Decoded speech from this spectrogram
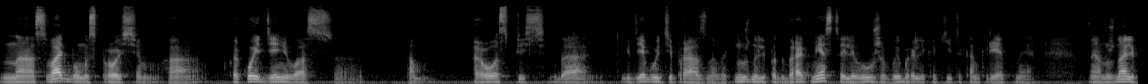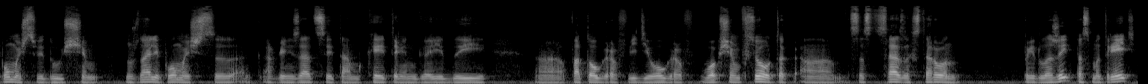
На свадьбу мы спросим, а, в какой день у вас а, там роспись, да, где будете праздновать, нужно ли подобрать место или вы уже выбрали какие-то конкретные, нужна ли помощь с ведущим, нужна ли помощь с организацией там кейтеринга, еды, фотограф, видеограф, в общем, все так а, со, с разных сторон предложить, посмотреть,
